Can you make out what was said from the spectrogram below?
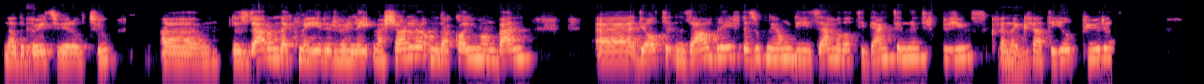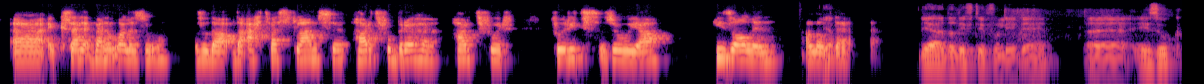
naar de ja. buitenwereld toe. Um, dus daarom dat ik me eerder vergelijk met Charles, omdat ik al iemand ben uh, die altijd mezelf blijft. Dat is ook een jongen die zegt wat hij denkt in interviews. Ik vind, mm -hmm. ik vind dat hij heel puur is. Uh, ik, zeg, ik ben ook wel eens zo, zo dat, dat echt West-Vlaamse, hard voor Brugge, hard voor, voor iets. Zo ja, he's all in. I love ja. that. Ja, dat heeft hij volledig. Hè. Uh, hij is ook,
